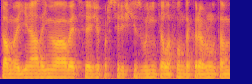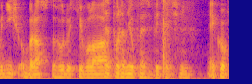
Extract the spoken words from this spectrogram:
Tam jediná zajímavá věc je, že prostě když ti zvoní telefon, tak rovnou tam vidíš obraz toho, kdo ti To je volá. podle mě úplně zbytečný. Jako,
